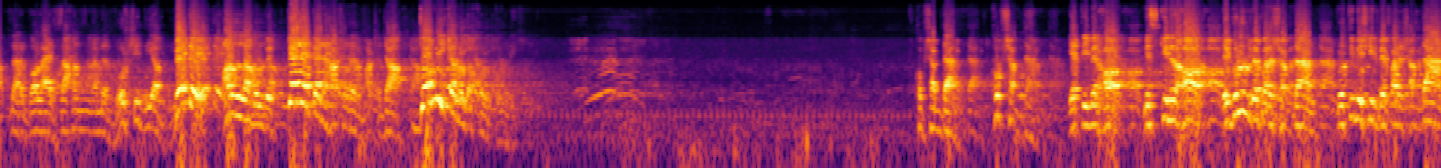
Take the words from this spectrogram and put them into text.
আপনার গলায় জাহান নামের রশি দিয়া বেঁধে আল্লাহ বলবে, টেনে টেনে হাসনের মাঠে যা। জমি কেন দখল করলি? খুব সাবধান খুব সাবধান। হক, মিসকিনের হক, এগুলোর ব্যাপারে সাবধান। প্রতিবেশীর ব্যাপারে সাবধান।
